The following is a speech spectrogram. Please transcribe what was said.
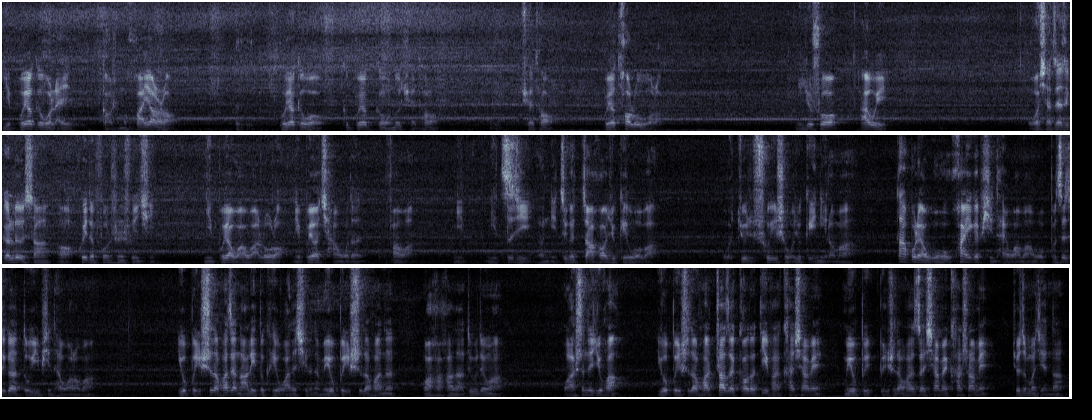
也不要给我来搞什么花样了，不要给我，不要跟我弄全套了，全套，不要套路我了。你就说阿伟。我想在这个乐山啊，会得风生水起。你不要玩网络了，你不要抢我的饭碗，你你自己，你这个账号就给我吧，我就说一声，我就给你了嘛。大不了我换一个平台玩嘛，我不在这个抖音平台玩了吗？有本事的话，在哪里都可以玩得起来的。没有本事的话，那娃哈哈的，对不对嘛？我还是那句话，有本事的话，站在高的地方看下面，没有本本事的话，在下面看上面，就这么简单，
